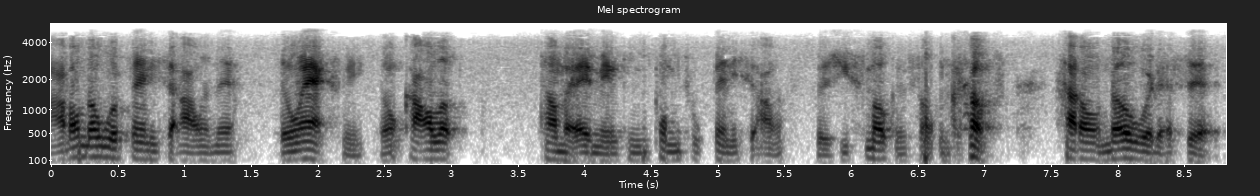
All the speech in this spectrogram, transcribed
I don't know where Fantasy Island is. Don't ask me. Don't call up. Tell me, hey man, can you put me to Fantasy Island? Because you smoking something else. I don't know where that's at.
